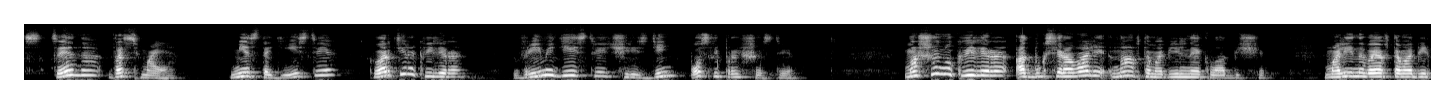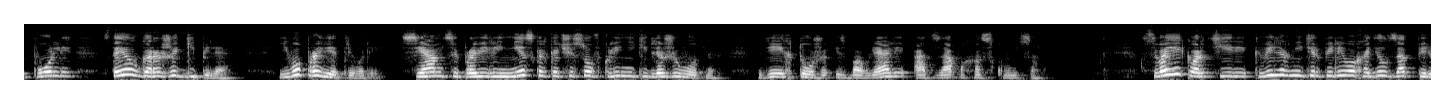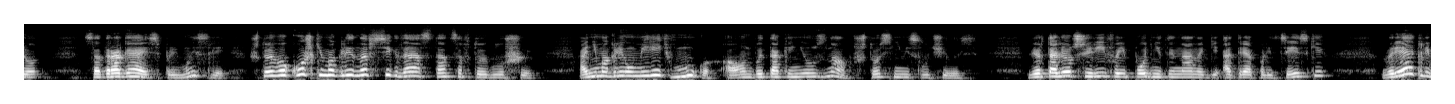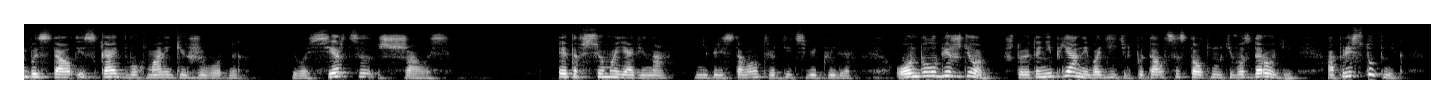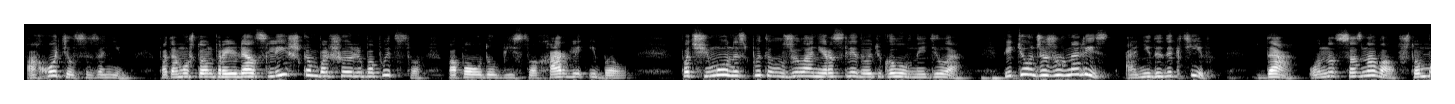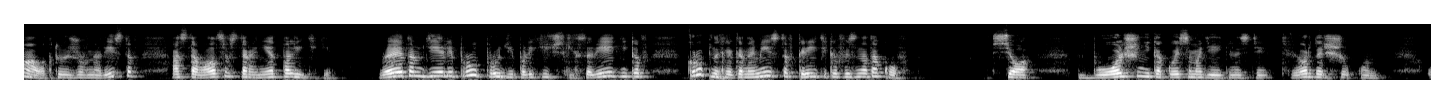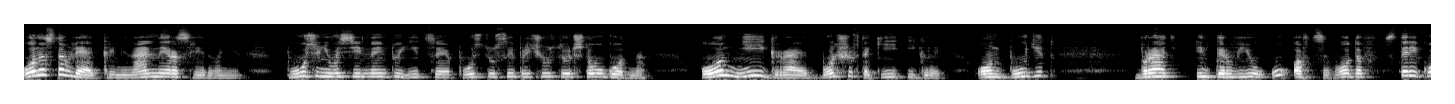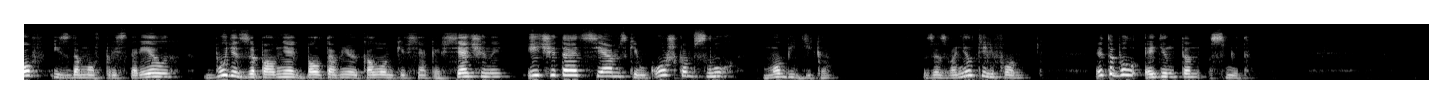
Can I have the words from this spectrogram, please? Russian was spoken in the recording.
Сцена восьмая. Место действия – квартира Квиллера. Время действия – через день после происшествия. Машину Квиллера отбуксировали на автомобильное кладбище. Малиновый автомобиль Полли стоял в гараже Гиппеля. Его проветривали. Сиамцы провели несколько часов в клинике для животных, где их тоже избавляли от запаха скунса. В своей квартире Квиллер нетерпеливо ходил зад-вперед, содрогаясь при мысли, что его кошки могли навсегда остаться в той глуши. Они могли умереть в муках, а он бы так и не узнал, что с ними случилось. Вертолет шерифа и поднятый на ноги отряд полицейских вряд ли бы стал искать двух маленьких животных. Его сердце сжалось. «Это все моя вина», — не переставал твердить себе Квиллер. Он был убежден, что это не пьяный водитель пытался столкнуть его с дороги, а преступник охотился за ним, потому что он проявлял слишком большое любопытство по поводу убийства Харли и Белл. Почему он испытывал желание расследовать уголовные дела? Ведь он же журналист, а не детектив. Да, он осознавал, что мало кто из журналистов оставался в стороне от политики. В этом деле пруд пруди политических советников, крупных экономистов, критиков и знатоков. Все, больше никакой самодеятельности, твердо решил он. Он оставляет криминальные расследования. Пусть у него сильная интуиция, пусть усы предчувствуют что угодно. Он не играет больше в такие игры. Он будет брать интервью у овцеводов, стариков из домов престарелых, будет заполнять болтовней колонки всякой всячины и читать сиамским кошкам вслух Моби Дика. Зазвонил телефон. Это был Эдингтон Смит.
